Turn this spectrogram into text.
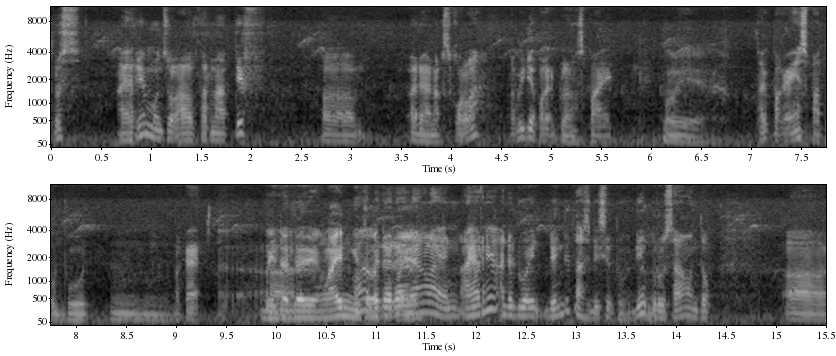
terus akhirnya muncul alternatif eh, ada anak sekolah tapi dia pakai gelang spike oh iya tapi pakainya sepatu boot hmm. pakai beda dari yang lain gitu Ah, lah beda dari yang lain. Akhirnya ada dua identitas di situ. Dia berusaha untuk eh,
